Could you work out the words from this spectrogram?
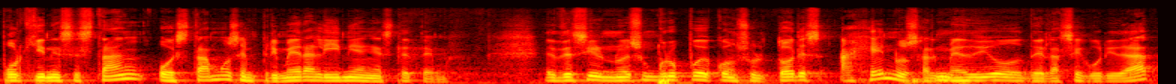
por quienes están o estamos en primera línea en este tema. Es decir, no es un grupo de consultores ajenos al medio de la seguridad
